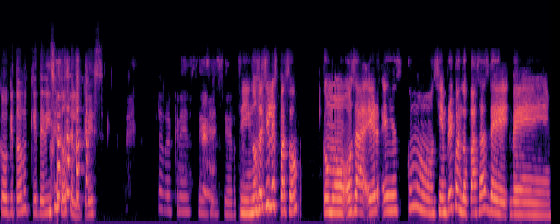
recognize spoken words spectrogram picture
como que todo lo que te dicen, todo te lo crees. Te lo crees, sí, sí, es cierto. Sí, no sé si les pasó, como, o sea, er, es como siempre cuando pasas de, de,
